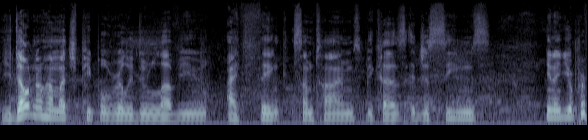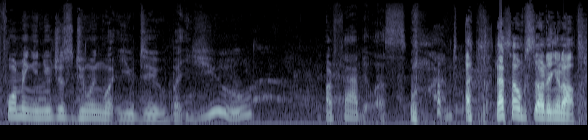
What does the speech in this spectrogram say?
You don't know how much people really do love you. I think sometimes because it just seems, you know, you're performing and you're just doing what you do. But you are fabulous. That's how I'm starting it off.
